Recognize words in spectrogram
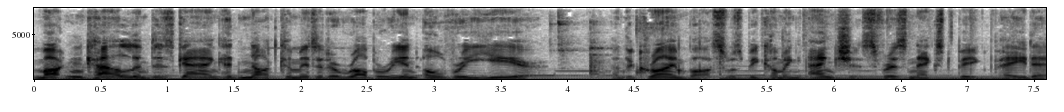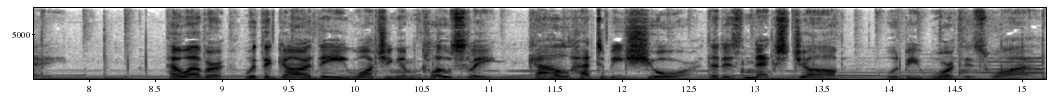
Martin Cahill and his gang had not committed a robbery in over a year, and the crime boss was becoming anxious for his next big payday. However, with the Gardaí watching him closely, Cahill had to be sure that his next job would be worth his while.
